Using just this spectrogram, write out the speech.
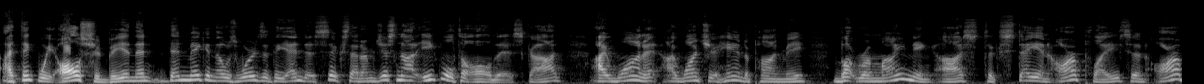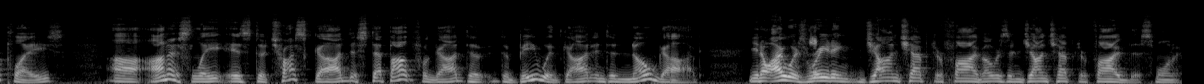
I think we all should be. And then, then making those words at the end of six that I'm just not equal to all this, God. I want it. I want your hand upon me, but reminding us to stay in our place, and our place, uh, honestly, is to trust God, to step out for God, to, to be with God, and to know God. You know, I was reading John chapter 5. I was in John chapter 5 this morning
